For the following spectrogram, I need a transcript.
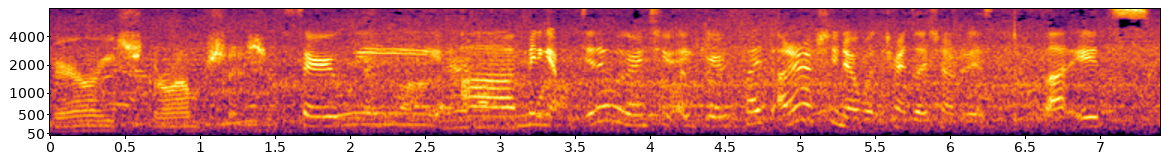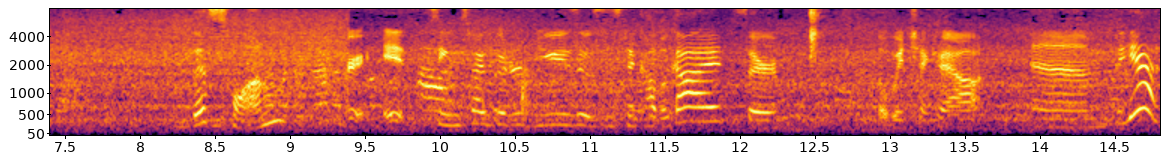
very scrumptious. So we are meeting up for dinner. We're going to a gyoza place. I don't actually know what the translation of it is, but it's this one. It seems to have good reviews. It was just in a couple guides, so thought we'd check it out. Um, but yeah.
